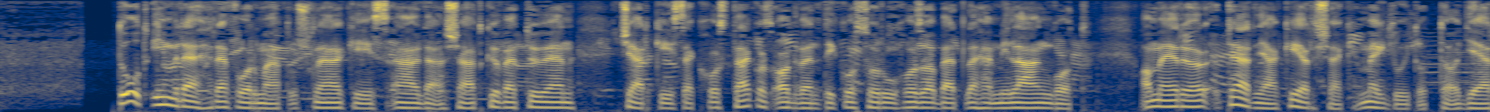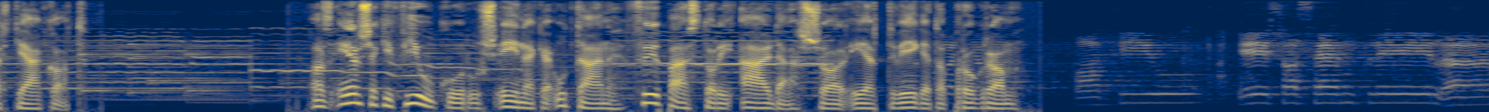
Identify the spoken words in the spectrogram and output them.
Tóth Imre református lelkész áldását követően cserkészek hozták az adventi koszorúhoz a betlehemi lángot, amelyről Ternyák érsek meggyújtotta a gyertyákat. Az érseki fiúkórus éneke után főpásztori áldással ért véget a program. A fiú és a Szentlélek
